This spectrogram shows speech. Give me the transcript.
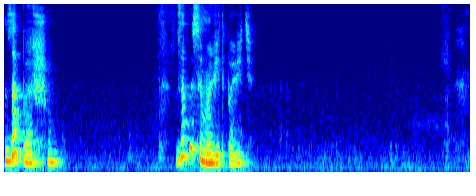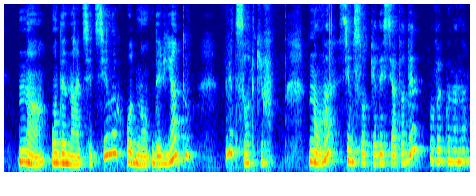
за першу. Записуємо відповідь. На 11,1% Номер 751 виконано.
